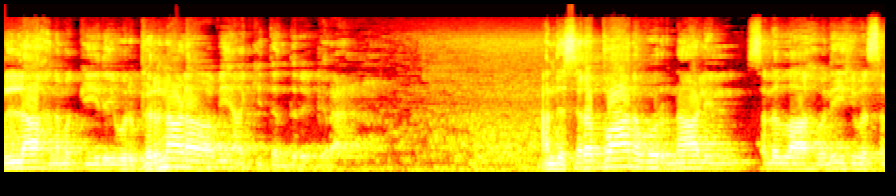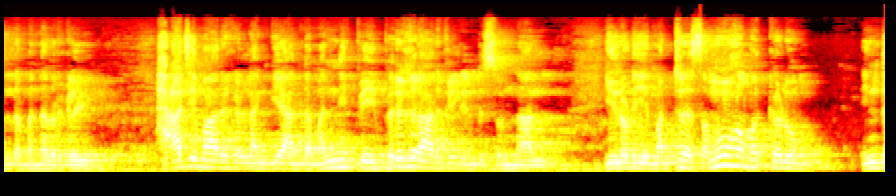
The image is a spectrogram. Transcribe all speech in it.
அல்லாஹ் நமக்கு இதை ஒரு பெருநாளாகவே ஆக்கி தந்திருக்கிறார். அந்த சிறப்பான ஒரு நாளில் சல்லல்லாஹ் அலைஹி வசல்லம் அவர்கள் ஹாஜிமார்கள் அங்கே அந்த மன்னிப்பை பெறுகிறார்கள் என்று சொன்னால் என்னுடைய மற்ற சமூக மக்களும் இந்த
